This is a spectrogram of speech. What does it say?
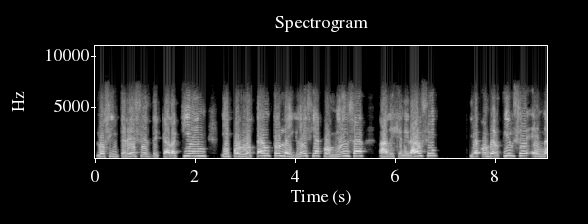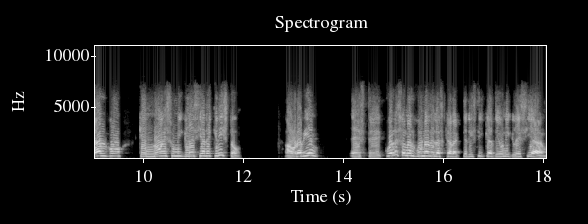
los intereses de cada quien y por lo tanto la iglesia comienza a degenerarse y a convertirse en algo que no es una iglesia de Cristo. Ahora bien, este, ¿cuáles son algunas de las características de una iglesia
